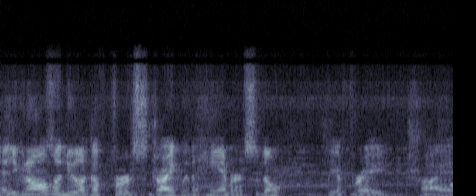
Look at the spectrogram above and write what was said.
Yeah, you can also do like a first strike with a hammer, so don't be afraid. Try it.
